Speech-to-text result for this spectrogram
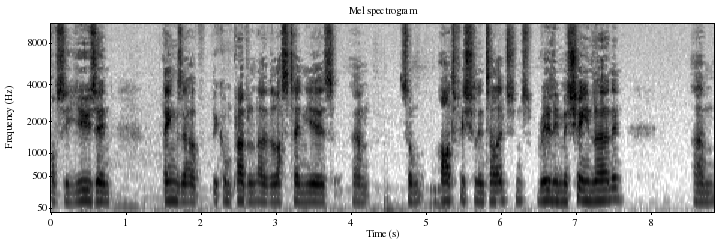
obviously using things that have become prevalent over the last 10 years um, some artificial intelligence really machine learning um,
